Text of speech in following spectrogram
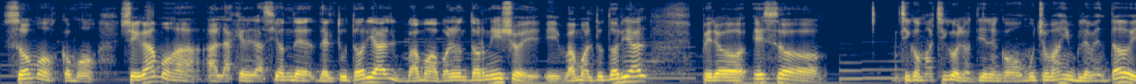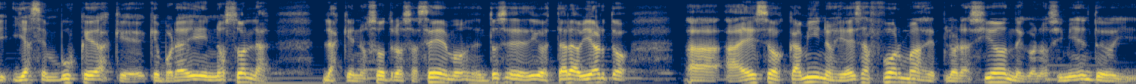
somos como, llegamos a, la generación del tutorial, vamos a poner un tornillo y, vamos al tutorial, pero eso chicos más chicos lo tienen como mucho más implementado y, hacen búsquedas que, que, por ahí no son las las que nosotros hacemos. Entonces, digo, estar abierto a, esos caminos y a esas formas de exploración, de conocimiento y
